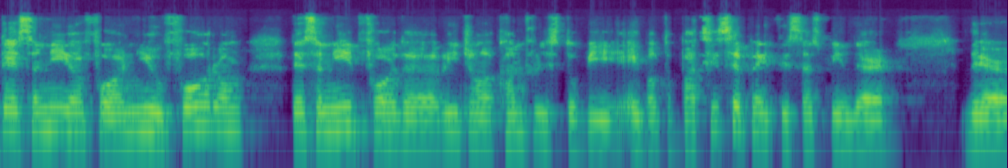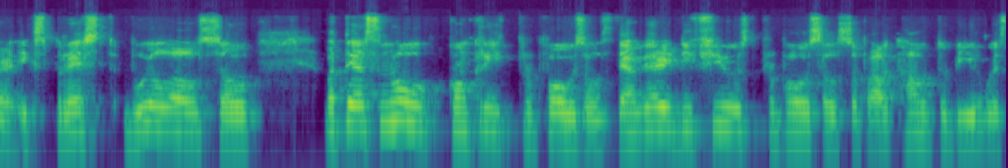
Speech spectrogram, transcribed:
there's a need for a new forum. There's a need for the regional countries to be able to participate. This has been their, their expressed will also. But there's no concrete proposals. There are very diffused proposals about how to deal with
